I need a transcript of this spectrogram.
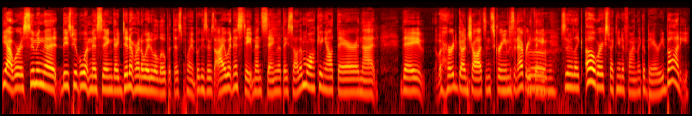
yeah, we're assuming that these people went missing. They didn't run away to elope at this point because there's eyewitness statements saying that they saw them walking out there and that they heard gunshots and screams and everything. Ugh. So they're like, "Oh, we're expecting to find like a buried body."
